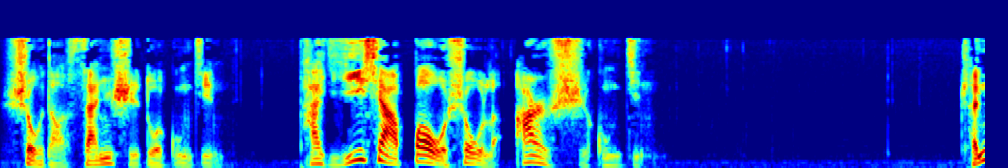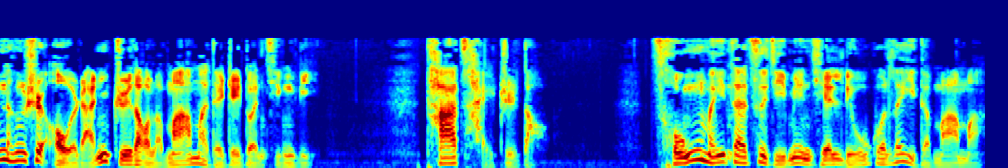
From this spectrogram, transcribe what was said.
瘦到三十多公斤，她一下暴瘦了二十公斤。陈腾是偶然知道了妈妈的这段经历，他才知道，从没在自己面前流过泪的妈妈，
